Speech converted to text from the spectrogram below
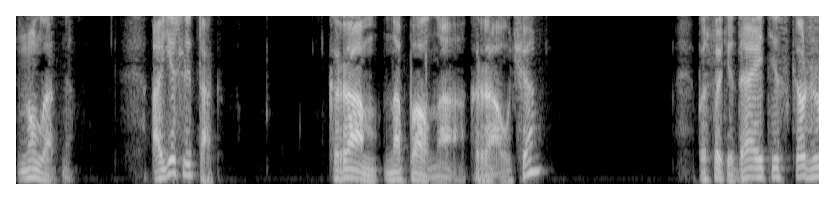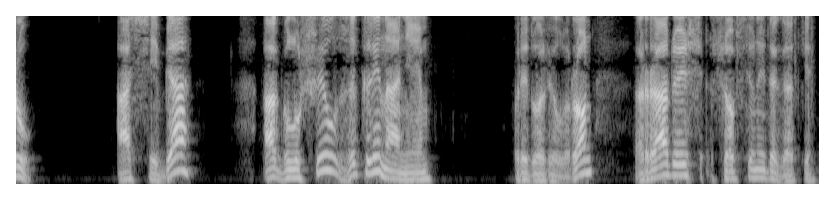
Ну, ладно. А если так? Крам напал на Крауча. Постойте, дайте скажу. А себя оглушил заклинанием, — предложил Рон, радуясь собственной догадке.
